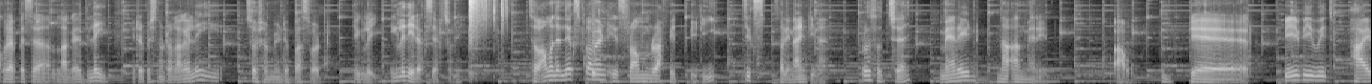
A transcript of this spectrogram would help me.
ঘোরা পেঁচা লাগাই দিলেই, এটার পেছনে ওটা লাগাইলেই সোশ্যাল মিডিয়া পাসওয়ার্ড এগুলোই, এগুলো দিয়ে রাখছি অ্যাকচুয়ালি সো আমাদের next comment is from Rafid PD six sorry ninety nine প্রুস হচ্ছে ম্যারিড না unmarried our dare baby with five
